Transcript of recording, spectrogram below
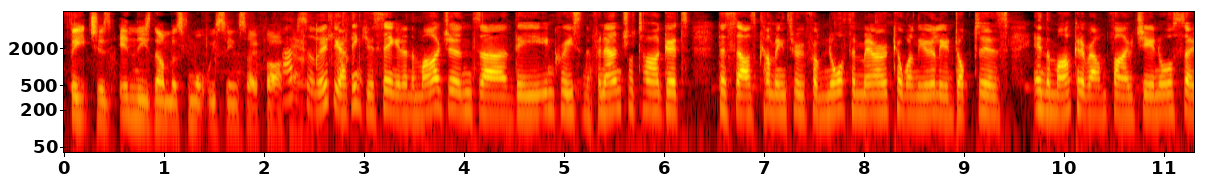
features in these numbers from what we've seen so far. Karen. Absolutely. I think you're seeing it in the margins, uh, the increase in the financial targets, the sales coming through from North America, one of the early adopters in the market around 5G, and also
